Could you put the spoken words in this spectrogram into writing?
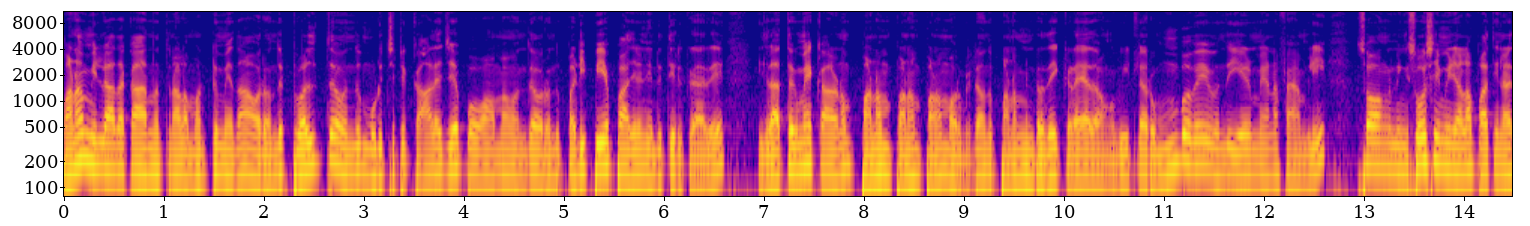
பணம் இல்லாத காரணத்தினால மட்டுமே தான் அவர் வந்து டுவெல்த்தை வந்து முடிச்சுட்டு காலேஜே போகாமல் வந்து அவர் வந்து படிப்பையே பாதியில் நிறுத்தியிருக்காரு இது எல்லாத்துக்குமே காரணம் பணம் பணம் பணம். அவர்கிட்ட வந்து பணம்ன்றதே கிடையாது. அவங்க வீட்டில் ரொம்பவே வந்து ஏழ்மையான ஃபேமிலி ஸோ அவங்க நீங்கள் சோஷியல் மீடியாலாம் பார்த்தீங்கன்னா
